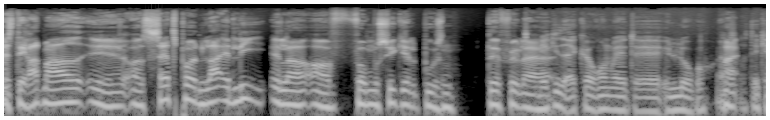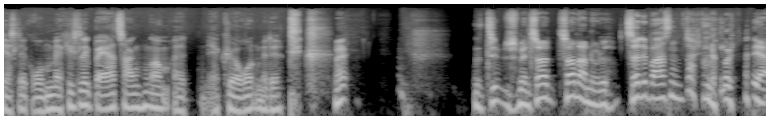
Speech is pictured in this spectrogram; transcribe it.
Altså, det er ret meget øh, at satse på en leg lig, eller at få musikhjælp bussen. Det føler jeg... Jeg gider ikke køre rundt med et øh, øllogo. Nej. Altså, det kan jeg slet ikke rumme. Jeg kan slet ikke bære tanken om, at jeg kører rundt med det. Det- Men så, så er der nul. Så er det bare sådan, så er det nul. Ja.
